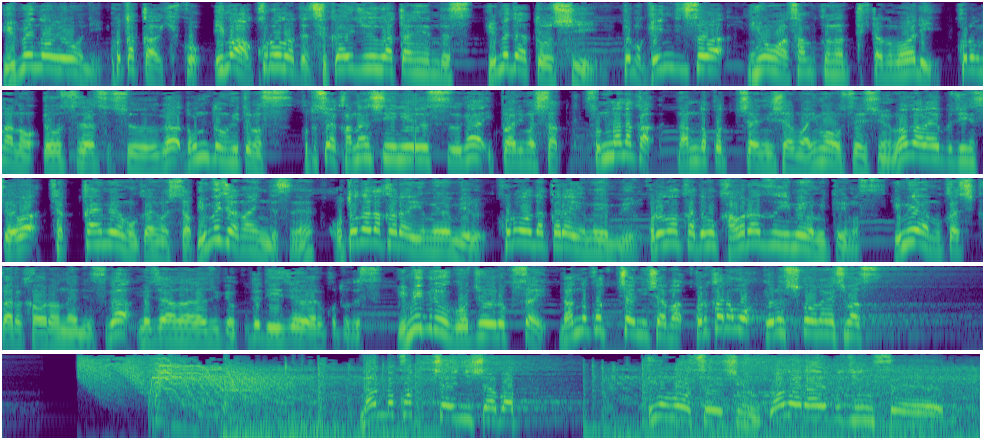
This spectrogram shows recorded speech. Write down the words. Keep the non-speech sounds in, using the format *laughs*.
夢のように、小高明子。今はコロナで世界中が大変です。夢であってほしい。でも現実は、日本は寒くなってきたのもあり、コロナの陽性者数がどんどん増えてます。今年は悲しいニュースがいっぱいありました。そんな中、なんのこっちゃ西山、今も青春、我がライブ人生は100回目を迎えました。夢じゃないんですね。大人だから夢を見る。コロナだから夢を見る。コロナ禍でも変わらず夢を見ています。夢は昔から変わらないですが、メジャーなラジオ局で DJ をやることです。夢見る56歳、なんのこっちゃ西山、これからもよろしくお願いします。なんのこっちゃいにしゃば。今も青春、我がライブ人生。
